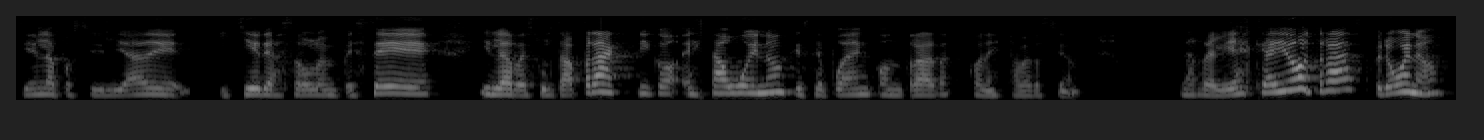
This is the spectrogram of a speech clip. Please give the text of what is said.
tiene la posibilidad de y quiere hacerlo en PC y le resulta práctico, está bueno que se pueda encontrar con esta versión. La realidad es que hay otras, pero bueno,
